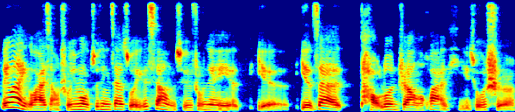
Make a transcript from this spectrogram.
另外一个我还想说，因为我最近在做一个项目，其实中间也也也在讨论这样的话题，就是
